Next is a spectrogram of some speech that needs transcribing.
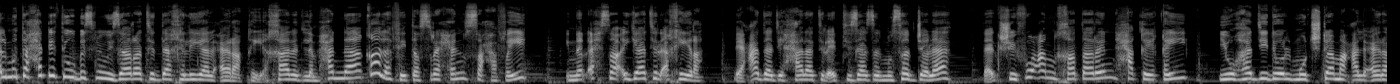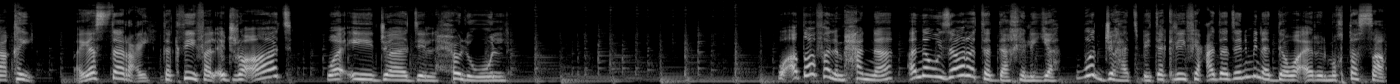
المتحدث باسم وزارة الداخلية العراقية خالد المحنى قال في تصريح صحفي إن الإحصائيات الأخيرة لعدد حالات الابتزاز المسجلة تكشف عن خطر حقيقي يهدد المجتمع العراقي ويسترعي تكثيف الإجراءات وإيجاد الحلول. وأضاف المحنى أن وزارة الداخلية وجهت بتكليف عدد من الدوائر المختصة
